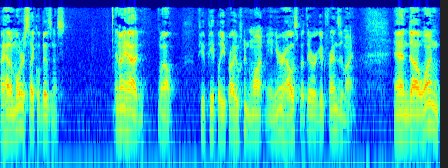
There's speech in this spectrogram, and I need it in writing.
I had a motorcycle business. And I had, well, a few people you probably wouldn't want in your house, but they were good friends of mine. And uh, one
